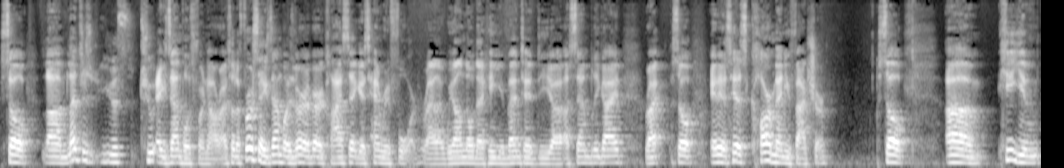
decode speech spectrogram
so um, let's just use two examples for now, right? So the first example is very very classic. Is Henry Ford, right? Like we all know that he invented the uh, assembly guide, right? So it is his car manufacturer. So um, he in,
